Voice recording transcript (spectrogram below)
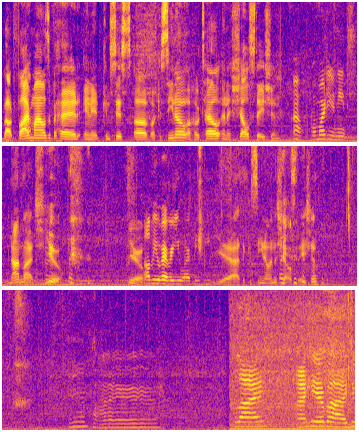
about five miles up ahead, and it consists of a casino, a hotel, and a shell station. Oh, what more do you need? Not much. Hmm. You. you. I'll be wherever you are, baby. Yeah, at the casino and the Shell station. Empire. Fly, I hereby do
